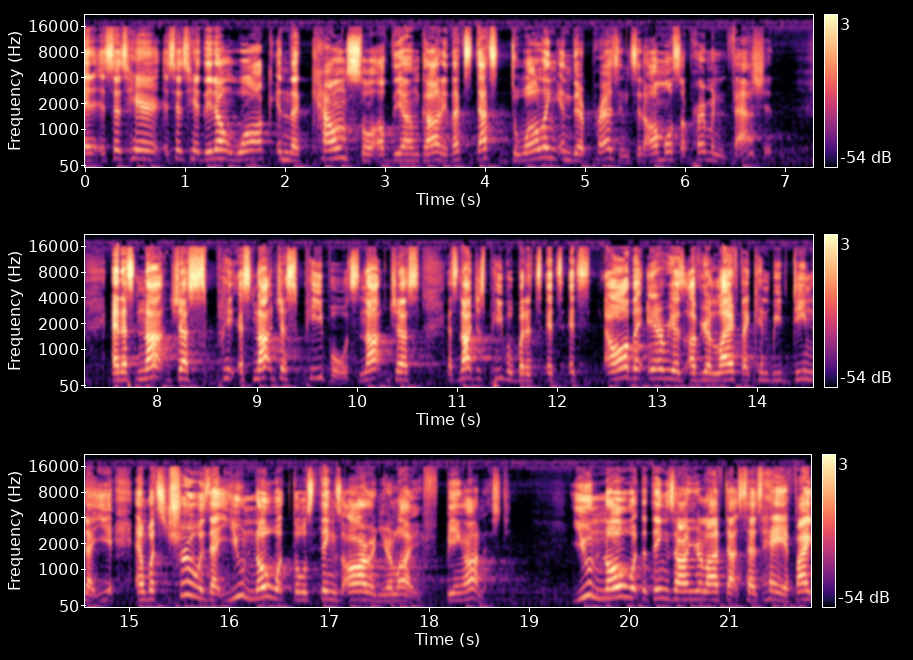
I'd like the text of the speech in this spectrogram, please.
and, it says here, it says here, they don't walk in the counsel of the ungodly. That's, that's dwelling in their presence in almost a permanent fashion. And it's not just it's not just people. It's not just it's not just people, but it's it's it's all the areas of your life that can be deemed that you. And what's true is that you know what those things are in your life. Being honest, you know what the things are in your life that says, hey, if I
